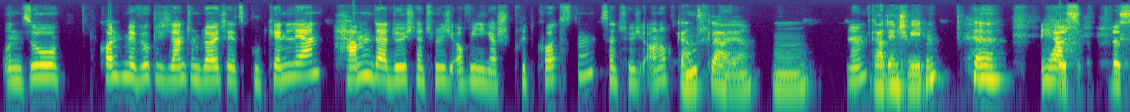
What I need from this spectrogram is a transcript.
Und so konnten wir wirklich Land und Leute jetzt gut kennenlernen, haben dadurch natürlich auch weniger Spritkosten. Ist natürlich auch noch gut. Ganz klar, ja. Mhm. Ne? Gerade in Schweden. ja. Das, das,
